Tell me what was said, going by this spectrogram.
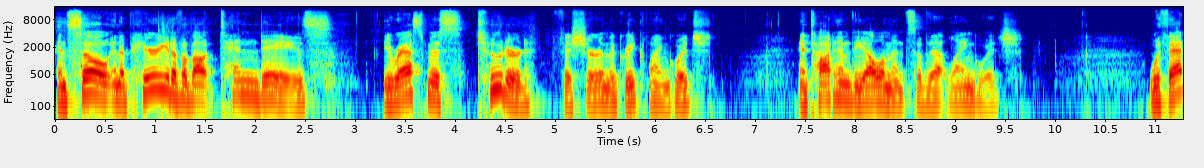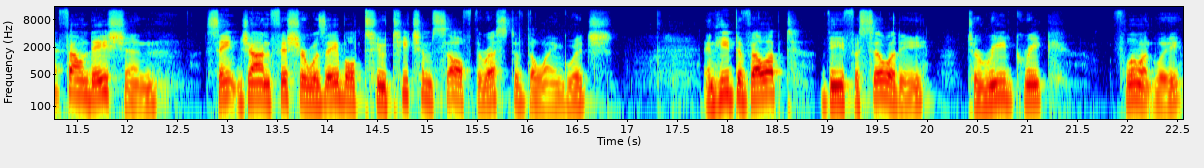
And so, in a period of about 10 days, Erasmus tutored Fisher in the Greek language and taught him the elements of that language. With that foundation, St. John Fisher was able to teach himself the rest of the language, and he developed the facility to read Greek fluently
